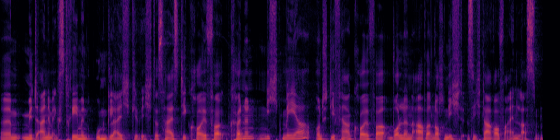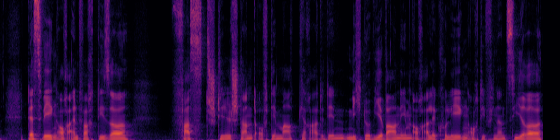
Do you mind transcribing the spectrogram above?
ähm, mit einem extremen Ungleichgewicht. Das heißt, die Käufer können nicht mehr und die Verkäufer wollen aber noch nicht sich darauf einlassen. Deswegen auch einfach dieser fast Stillstand auf dem Markt gerade, den nicht nur wir wahrnehmen, auch alle Kollegen, auch die Finanzierer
